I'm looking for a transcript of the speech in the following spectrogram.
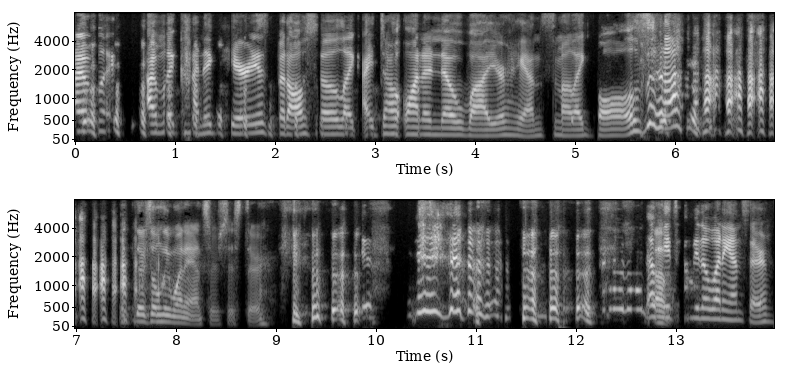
I'm like, I'm like kind of curious, but also like I don't want to know why your hands smell like balls. There's only one answer, sister. okay, Um, tell me the one answer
